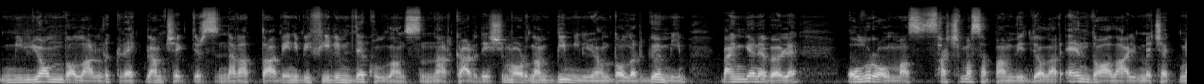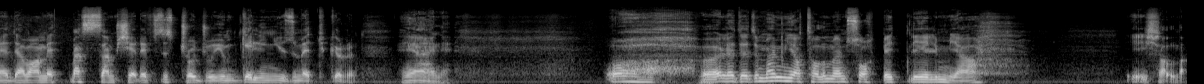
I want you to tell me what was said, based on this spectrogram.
milyon dolarlık reklam çektirsinler. Hatta beni bir filmde kullansınlar kardeşim. Oradan bir milyon dolar gömeyim. Ben gene böyle olur olmaz saçma sapan videolar en doğal halime çekmeye devam etmezsem şerefsiz çocuğuyum. Gelin yüzüme tükürün. Yani. Oh böyle dedim hem yatalım hem sohbetleyelim ya. İnşallah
